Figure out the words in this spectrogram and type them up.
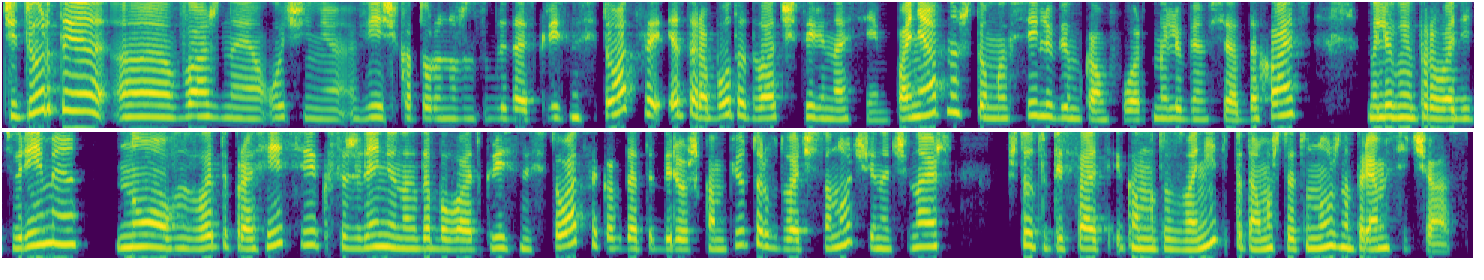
Четвертая э, важная очень вещь, которую нужно соблюдать в кризисной ситуации, это работа 24 на 7. Понятно, что мы все любим комфорт, мы любим все отдыхать, мы любим проводить время, но в, в этой профессии, к сожалению, иногда бывают кризисные ситуации, когда ты берешь компьютер в 2 часа ночи и начинаешь что-то писать и кому-то звонить, потому что это нужно прямо сейчас.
